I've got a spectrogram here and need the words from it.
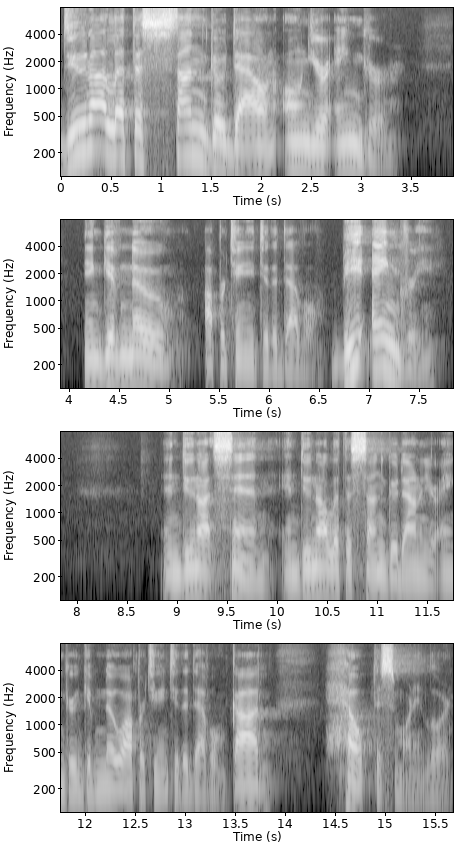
Do not let the sun go down on your anger and give no opportunity to the devil. Be angry and do not sin, and do not let the sun go down in your anger and give no opportunity to the devil. God, help this morning, Lord.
